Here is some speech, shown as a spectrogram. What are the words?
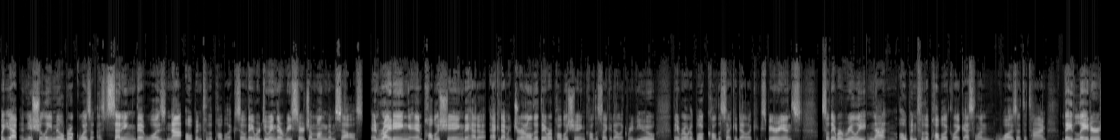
But yeah, initially Millbrook was a setting that was not open to the public. So they were doing their research among themselves and writing and publishing. They had an academic journal that they were publishing called the Psychedelic Review. They wrote a book called The Psychedelic Experience. So they were really not open to the public like Esalen was at the time. They later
